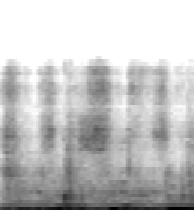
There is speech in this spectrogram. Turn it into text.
Jesus.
